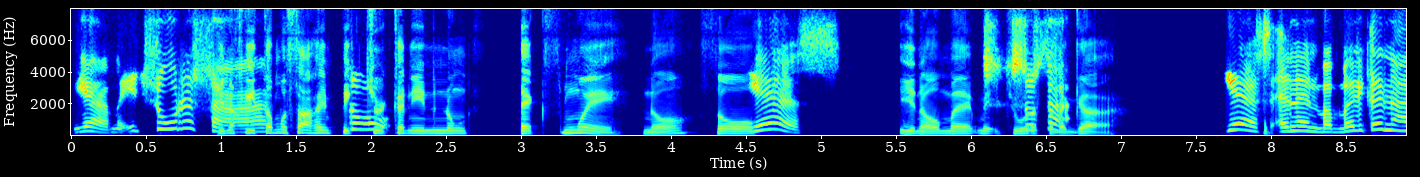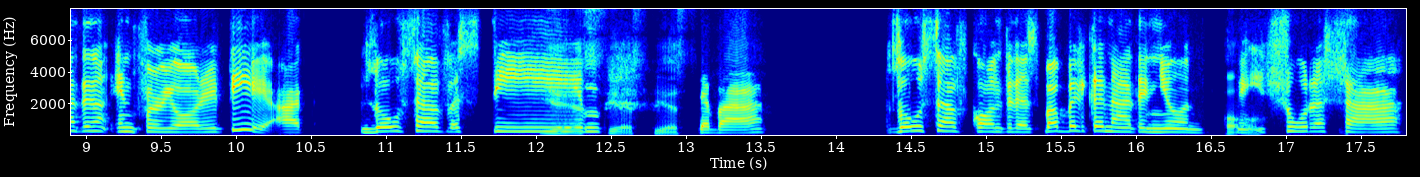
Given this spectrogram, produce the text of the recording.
Yeah, may itsura siya. Pinakita mo sa akin picture So- kanina nung ex mo eh, no? So, Yes. you know, may, may tsura So, sa- talaga. Yes. And then, babalikan natin ang inferiority at low self-esteem. Yes, yes, yes. ba? Low self-confidence, babalikan natin yun. May Oo. itsura siya,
